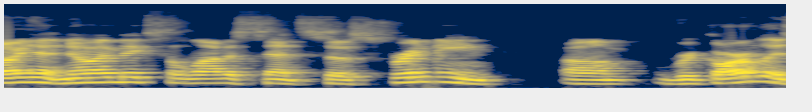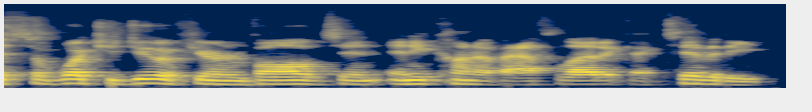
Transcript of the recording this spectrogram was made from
Oh yeah. No it makes a lot of sense. So sprinting um, regardless of what you do if you're involved in any kind of athletic activity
